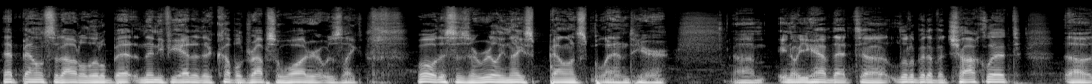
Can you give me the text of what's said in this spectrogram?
that balanced it out a little bit. And then if you added a couple drops of water it was like whoa this is a really nice balanced blend here um, you know you have that uh, little bit of a chocolate uh,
